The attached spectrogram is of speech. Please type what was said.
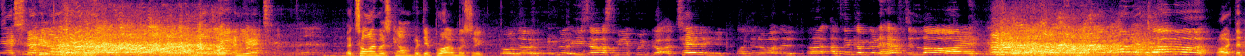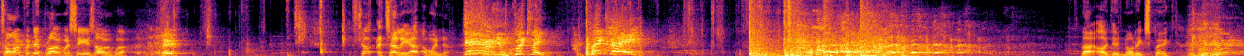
Yeah, steady on. I'm not beaten yet. The time has come for diplomacy. Oh no! Look, he's asked me if we've got a telly. I don't know what to. Uh, I think I'm going to have to lie. what a bummer! Right, the time for diplomacy is over. Here. Shut the telly out the window. Get him quickly! Quickly! That I did not expect.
